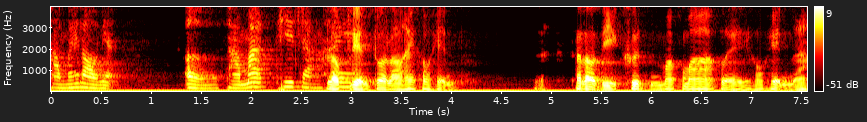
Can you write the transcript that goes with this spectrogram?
ทำให้เราเนี่ยเออ สามารถที่จะเราเปลี่ยนตัวเราให้เขาเห็นถ้าเราดีขึ้นมาก ๆ เลยเขาเห็นนะ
